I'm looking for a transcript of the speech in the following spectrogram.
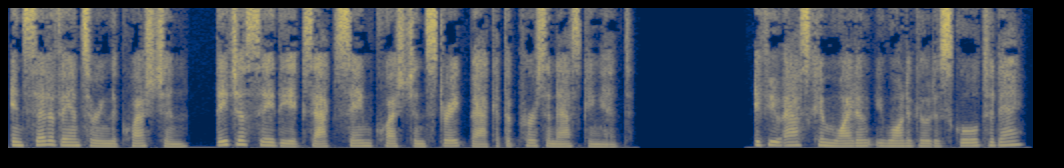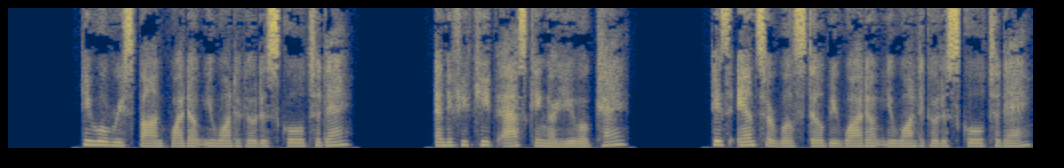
Instead of answering the question, they just say the exact same question straight back at the person asking it. If you ask him, Why don't you want to go to school today? He will respond, Why don't you want to go to school today? And if you keep asking, Are you okay? His answer will still be, Why don't you want to go to school today?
